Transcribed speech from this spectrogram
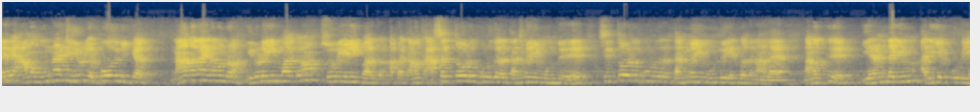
எனவே அவன் முன்னாடி இருள் எப்போதும் நிக்காது. நாம தான் என்ன பண்றோம்? இருளையும் பார்க்கிறோம் சூரியனையும் பார்க்கிறோம். அப்ப நமக்கு அசத்தோடு கூடுகிற தன்மையும் உண்டு சித்தோடு கூடுகிற தன்மையும் உண்டு என்பதனால நமக்கு இரண்டையும் அறியக்கூடிய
